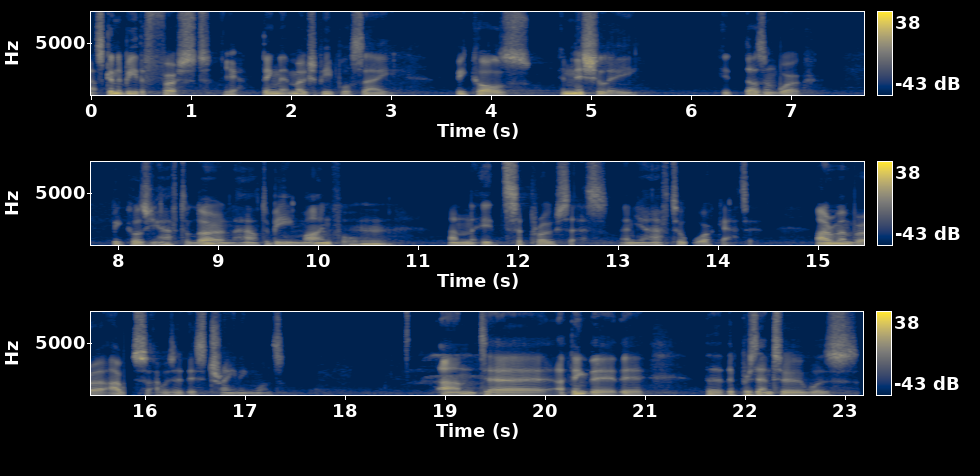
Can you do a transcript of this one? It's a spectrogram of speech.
That's going to be the first Yeah. thing that most people say because initially it doesn't work because you have to learn how to be mindful. And it's a process and you have to work at it. I remember i was i was at this training once. And uh, i think the, the the the presenter was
